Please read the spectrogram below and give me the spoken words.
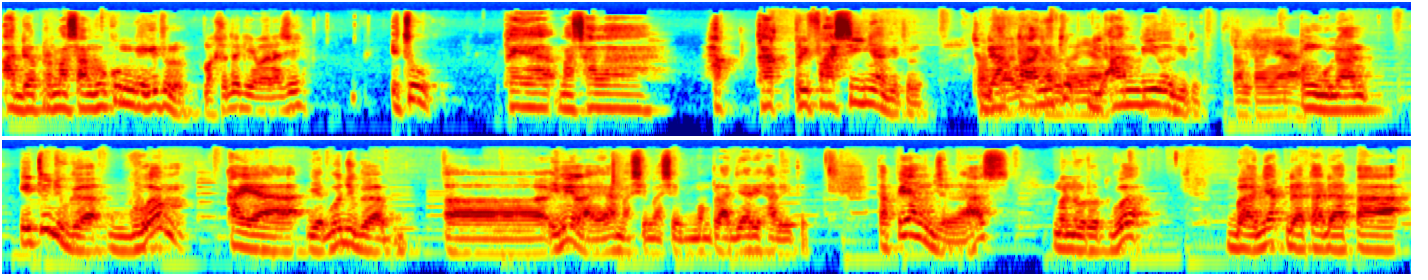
ada permasalahan hukum kayak gitu loh. maksudnya gimana sih? Itu kayak masalah hak hak privasinya gitu loh. Contohnya, Datanya tuh contohnya. diambil gitu. Contohnya. penggunaan itu juga gua kayak ya gue juga eh, inilah ya masih masih mempelajari hal itu. Tapi yang jelas menurut gua banyak data-data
